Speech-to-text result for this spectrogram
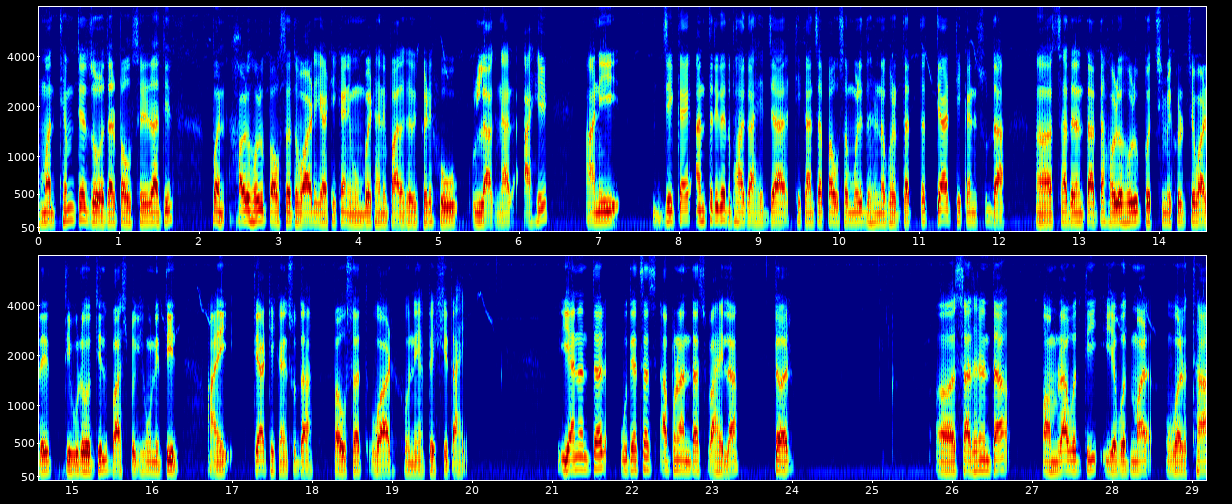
मध्यम ते जोरदार पावसाळी राहतील. पण हळूहळू पावसात वाढ या ठिकाणी मुंबई ठाणे पालघरकडे होऊ लागणार आहे. आणि जे काही अंतर्गत भाग आहेत ज्या ठिकाणचा पावसामुळे धरणं भरतात तर त्या ठिकाणीसुद्धा साधारणतः आता हळूहळू पश्चिमेकडचे वाढे तीव्र होतील बाष्प घेऊन येतील आणि त्या ठिकाणीसुद्धा पावसात वाढ होणे अपेक्षित आहे. यानंतर उद्याचाच आपण अंदाज पाहिला तर साधारणतः अमरावती यवतमाळ वर्धा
